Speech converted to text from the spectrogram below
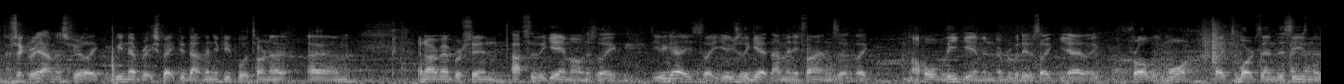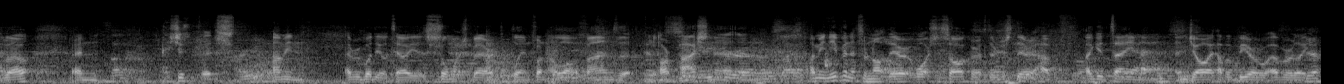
it was a great atmosphere. Like we never expected that many people to turn out. Um, and I remember saying after the game, I was like, "Do you guys like usually get that many fans at like a home league game?" And everybody was like, "Yeah, like probably more." Like towards the end of the season as well. And it's just, it's, I mean, everybody will tell you it's so much better to play in front of a lot of fans that are passionate. And I mean, even if they're not there to watch the soccer, if they're just there to have a good time and enjoy, have a beer or whatever, like Yeah.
